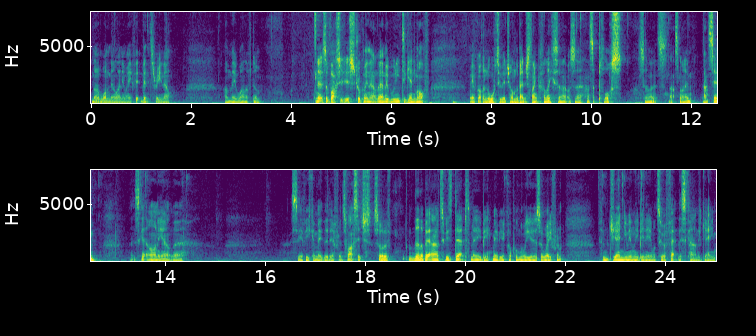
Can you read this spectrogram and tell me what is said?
Not 1 0 anyway. If it had been 3 0, I may well have done. No, it's a Vlasic is struggling out there. Maybe we need to get him off. We've got an Arnautovic on the bench, thankfully, so that was a that's a plus. So that's that's not him. That's him. Let's get Arnie out there. See if he can make the difference. Vlasic, sort of a little bit out of his depth, maybe, maybe a couple more years away from from genuinely being able to affect this kind of game.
